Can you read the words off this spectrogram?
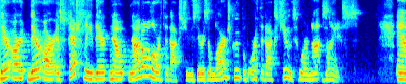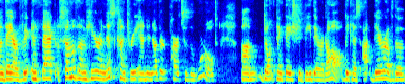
There are, there are especially there now, not all Orthodox Jews. There's a large group of Orthodox Jews who are not Zionists. And they are, in fact, some of them here in this country and in other parts of the world um, don't think they should be there at all because uh, they're of the,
